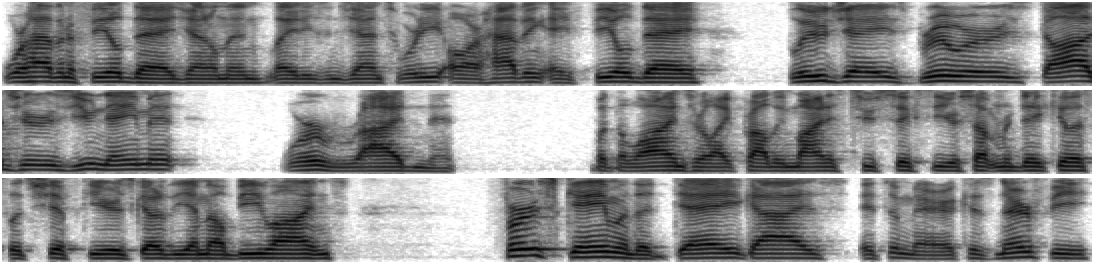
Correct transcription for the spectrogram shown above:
we're having a field day, gentlemen, ladies and gents. We are having a field day. Blue Jays, Brewers, Dodgers, you name it, we're riding it. But the lines are like probably minus 260 or something ridiculous. Let's shift gears, go to the MLB lines. First game of the day, guys. It's America's Nerfy.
